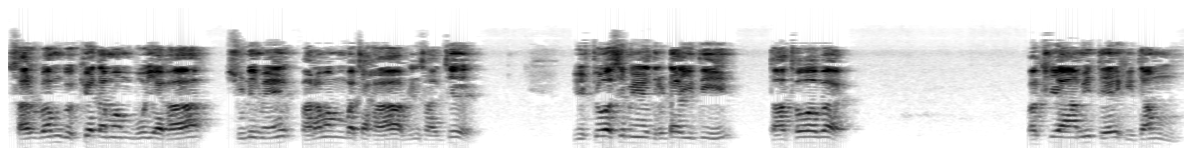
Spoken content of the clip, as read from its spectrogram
சர்வம் குக்கியதமம் பூயகா சுனிமே பரமம் வச்சகா அப்படின்னு சாதிச்சு இஷ்டோசிமே திருட இது ததோவ பக்ஷியாமி தேஹிதம்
